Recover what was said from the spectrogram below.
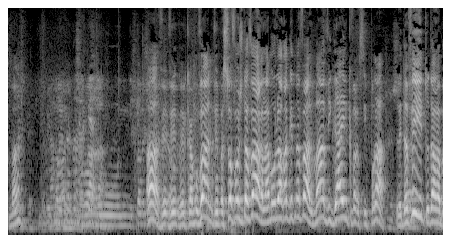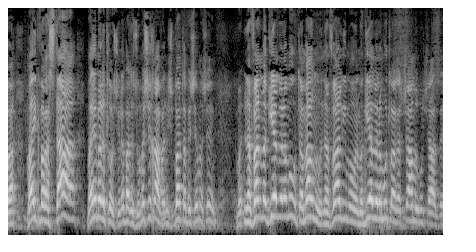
מה? אה, וכמובן, ובסופו של דבר, למה הוא לא הרג את נבל? מה אביגיל כבר סיפרה לדוד, תודה רבה, מה היא כבר עשתה? מה היא אומרת לו? שלא ברזומה שלך, ונשבעת בשם השם. נבל מגיע לו למות, אמרנו, נבל עמו, מגיע לו למות לרשע המרושע הזה.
